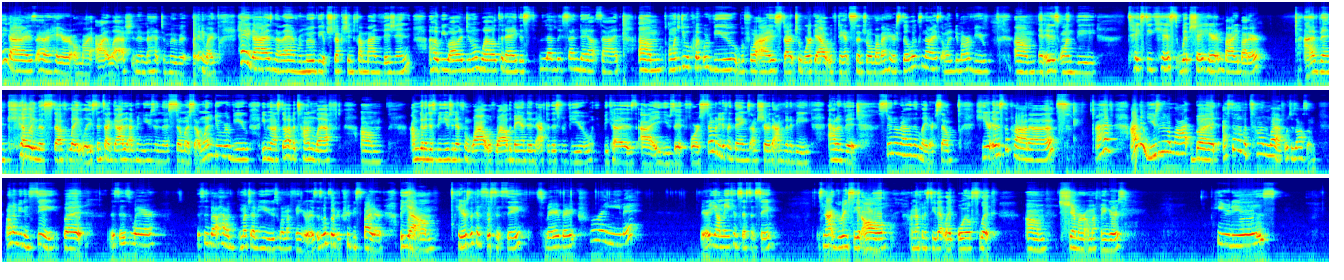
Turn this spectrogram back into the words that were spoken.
Hey guys, I had a hair on my eyelash and then I had to move it. But anyway, hey guys, now that I have removed the obstruction from my vision, I hope you all are doing well today, this lovely Sunday outside. Um, I want to do a quick review before I start to work out with Dance Central while my hair still looks nice. I want to do my review. Um, and it is on the Tasti Kiss Whip Shea Hair and Body Butter. I've been killing this stuff lately. Since I got it, I've been using this so much. So I wanted to do a review, even though I still have a ton left. Um, I'm going to just be using it from Wild with Wild Abandon after this review because I use it for so many different things. I'm sure that I'm going to be out of it sooner rather than later. So here is the product. I have I've been using it a lot, but I still have a ton left, which is awesome. I don't know if you can see, but this is where, this is about how much I've used where my finger is. This looks like a creepy spider. But yeah, um, here's the consistency. It's very, very creamy. Very yummy consistency. It's not greasy at all. I'm not going to see that like oil slick um, shimmer on my fingers. Here it is.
